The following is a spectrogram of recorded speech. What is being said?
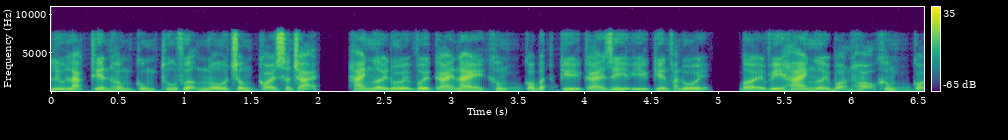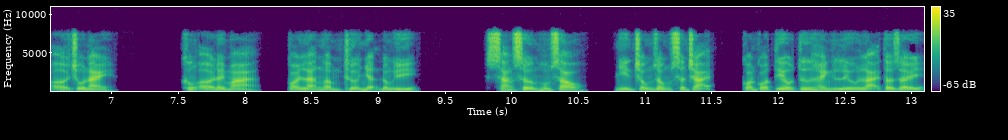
lưu lạc thiên hồng cùng thu phượng ngô trông coi sân trại, hai người đối với cái này không có bất kỳ cái gì ý kiến phản đối, bởi vì hai người bọn họ không có ở chỗ này. Không ở đây mà, coi là ngầm thừa nhận đồng ý. Sáng sớm hôm sau, nhìn trống rông sân trại, còn có tiêu tư hành lưu lại tờ giấy,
